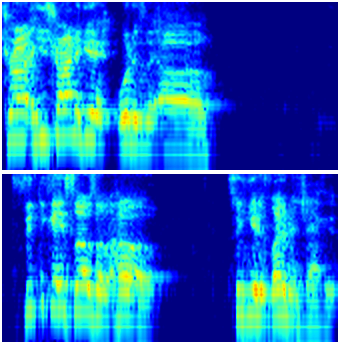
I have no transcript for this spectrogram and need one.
Try, he's trying to get what is it? Uh, 50k subs on the hub, so he can get his Letterman jacket.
